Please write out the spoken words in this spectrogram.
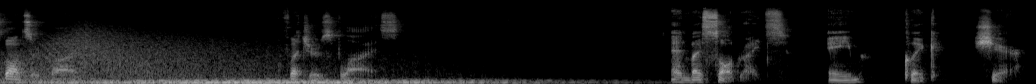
Sponsored by Fletcher's Flies. And by Salt Rights. Aim, click, share.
